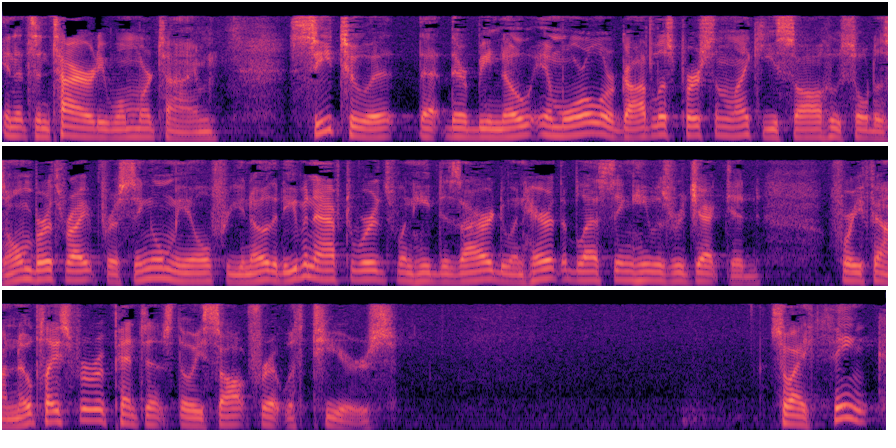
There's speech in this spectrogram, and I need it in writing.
in its entirety one more time. See to it that there be no immoral or godless person like Esau, who sold his own birthright for a single meal, for you know that even afterwards, when he desired to inherit the blessing, he was rejected, for he found no place for repentance, though he sought for it with tears. So I think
